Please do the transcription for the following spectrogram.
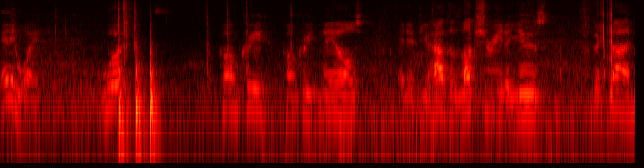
Anyway, wood, concrete, concrete nails, and if you have the luxury to use the gun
